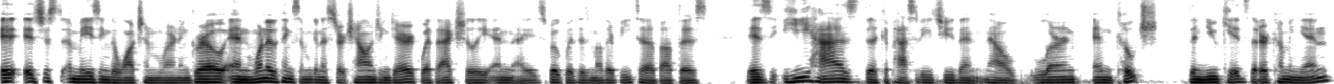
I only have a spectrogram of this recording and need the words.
it, it's just amazing to watch him learn and grow. And one of the things I'm going to start challenging Derek with, actually, and I spoke with his mother, Pita, about this, is he has the capacity to then now learn and coach the new kids that are coming in.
